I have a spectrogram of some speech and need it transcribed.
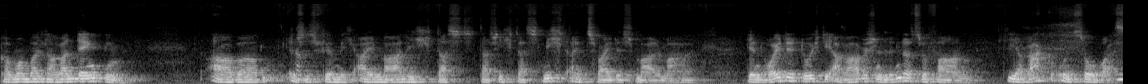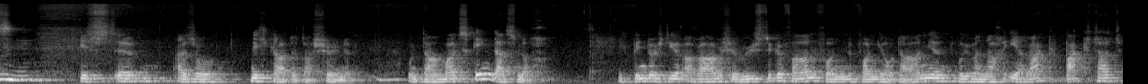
kann man mal daran denken. Aber ja. es ist für mich einmalig, dass, dass ich das nicht ein zweites Mal mache. Denn heute durch die arabischen Länder zu fahren, Irak und sowas, mhm. ist, äh, also nicht gerade das Schöne. Und damals ging das noch. Ich bin durch die arabische Wüste gefahren, von, von Jordanien rüber nach Irak, Bagdad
